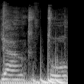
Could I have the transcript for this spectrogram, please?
样的多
